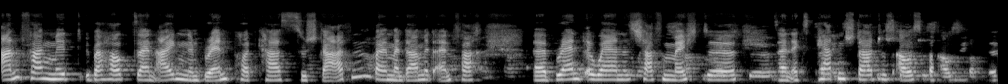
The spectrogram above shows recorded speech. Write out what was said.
anfangen mit überhaupt seinen eigenen Brand-Podcast zu starten, weil man damit einfach äh, Brand-Awareness schaffen möchte, seinen Expertenstatus ausbauen möchte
